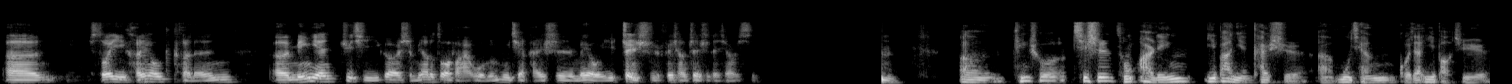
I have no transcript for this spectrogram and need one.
呃，所以很有可能呃明年具体一个什么样的做法，我们目前还是没有一正式非常正式的消息。嗯，呃，听说其实从二零一八年开始，呃，目前国家医保局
